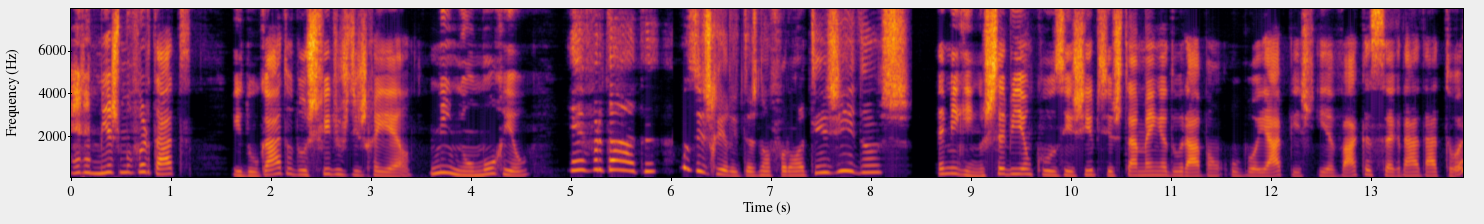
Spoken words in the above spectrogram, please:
era mesmo verdade. E do gado dos filhos de Israel, nenhum morreu. É verdade. Os israelitas não foram atingidos. Amiguinhos, sabiam que os egípcios também adoravam o boi Apis e a vaca sagrada Ator?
